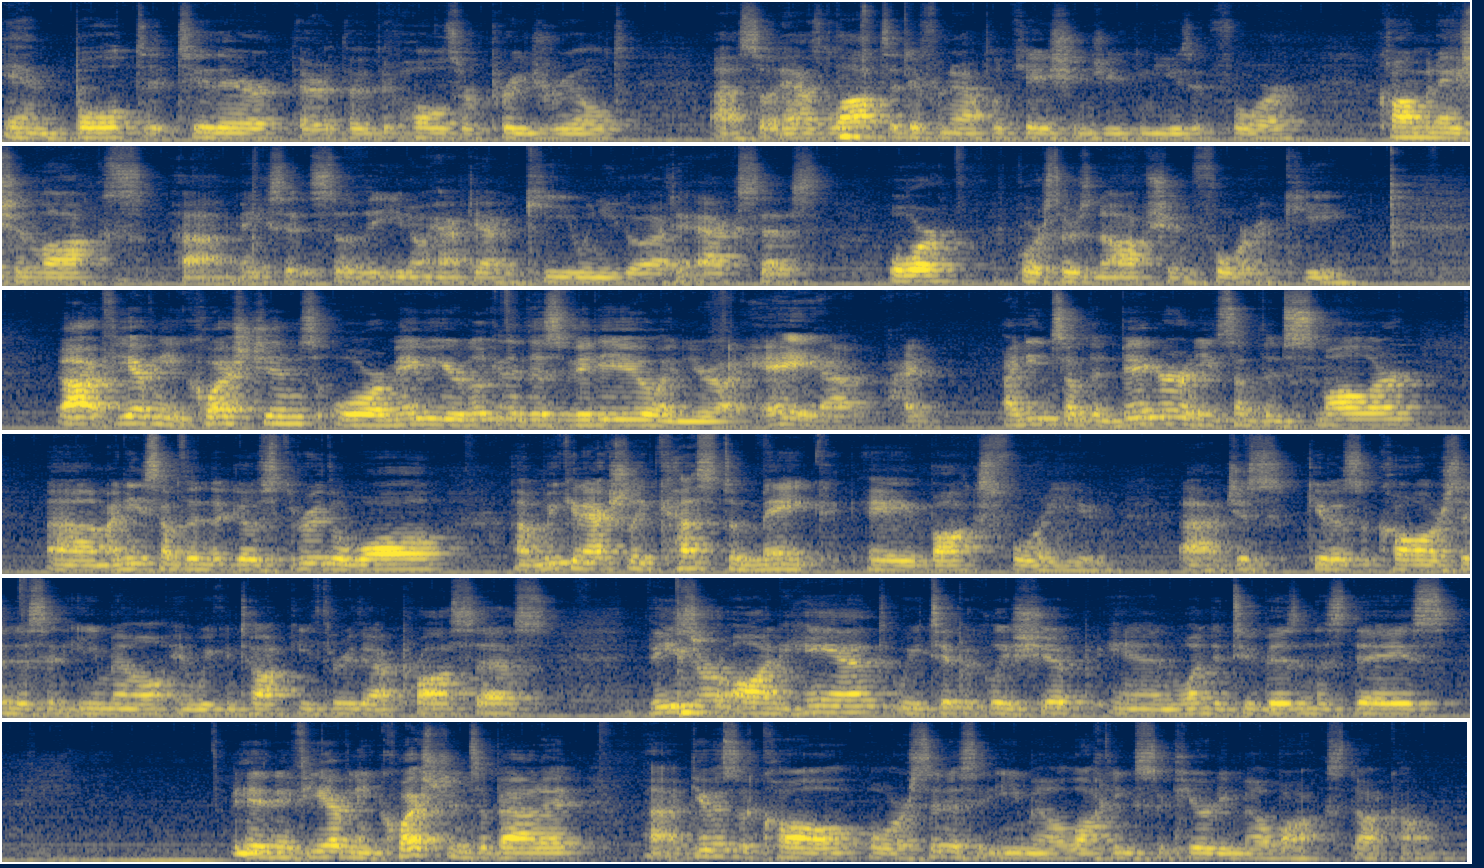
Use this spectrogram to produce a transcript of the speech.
and bolt it to there. The, the holes are pre-drilled. Uh, so it has lots of different applications you can use it for. Combination locks uh, makes it so that you don't have to have a key when you go out to access. Or, of course, there's an option for a key. Uh, if you have any questions, or maybe you're looking at this video and you're like, hey, I, I, I need something bigger, I need something smaller, um, I need something that goes through the wall, um, we can actually custom make a box for you. Uh, just give us a call or send us an email and we can talk you through that process. These are on hand. We typically ship in one to two business days. And if you have any questions about it, uh, give us a call or send us an email, lockingsecuritymailbox.com.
